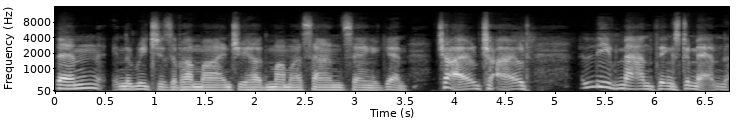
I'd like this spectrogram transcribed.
Then, in the reaches of her mind, she heard Mama-san saying again, Child, child, leave man things to men.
